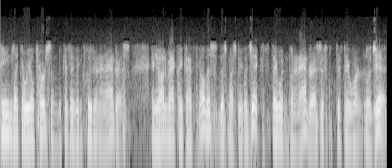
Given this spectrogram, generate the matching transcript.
seems like a real person because they've included an address, and you automatically kind of think, oh, this this must be legit because they wouldn't put an address if if they weren't legit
